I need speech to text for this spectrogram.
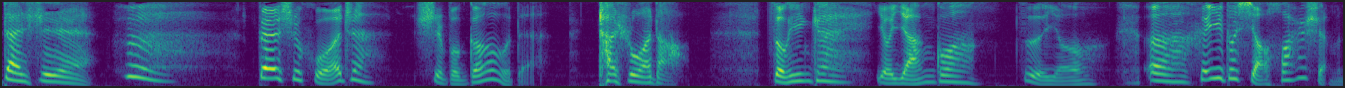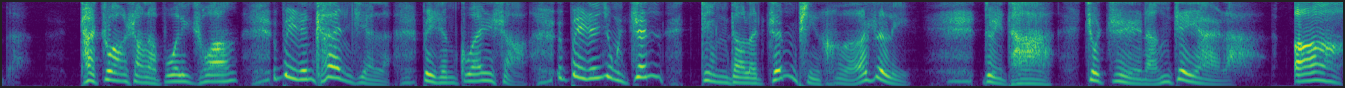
但是，啊。但是活着是不够的，他说道：“总应该有阳光、自由，呃，和一朵小花什么的。”他撞上了玻璃窗，被人看见了，被人关上，被人用针钉到了珍品盒子里，对他就只能这样了。啊，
